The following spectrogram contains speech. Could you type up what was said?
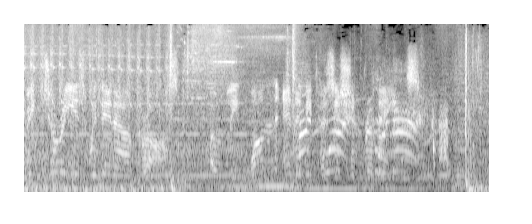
Victory is within our grasp. Only one enemy position remains.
